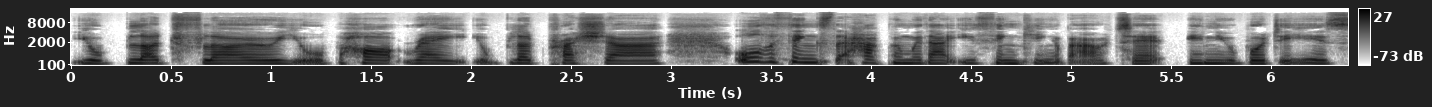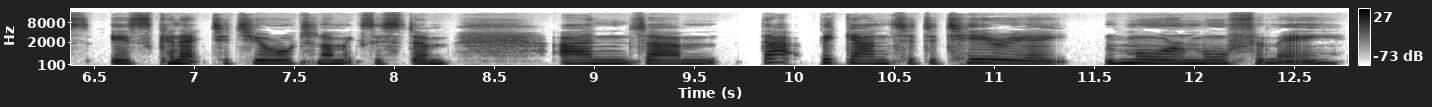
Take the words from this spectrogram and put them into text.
your blood flow your heart rate your blood pressure all the things that happen without you thinking about it in your body is is connected to your autonomic system. And um, that began to deteriorate more and more for me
